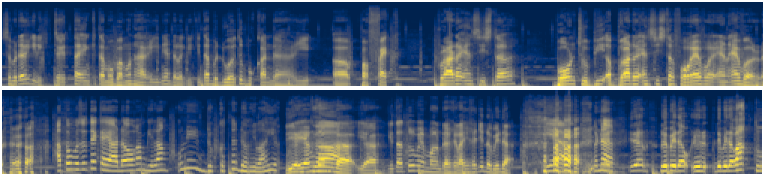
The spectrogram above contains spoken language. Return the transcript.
sebenarnya gini, cerita yang kita mau bangun hari ini adalah gini, kita berdua itu bukan dari uh, perfect brother and sister born to be a brother and sister forever and ever. atau maksudnya kayak ada orang bilang oh ini deketnya dari lahir Iya, ya enggak enggak, ya. Kita tuh memang dari lahir aja udah beda. iya benar Iya, udah beda udah, udah beda waktu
